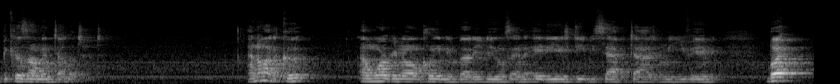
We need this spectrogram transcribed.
Because I'm intelligent. I know how to cook. I'm working on cleaning, buddy. You know what I'm saying? The ADHD be sabotaging me, you feel me? But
